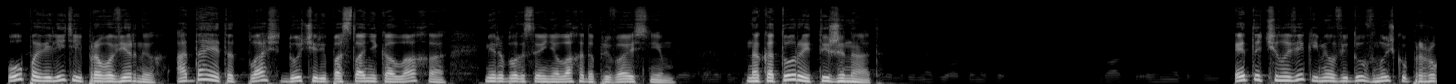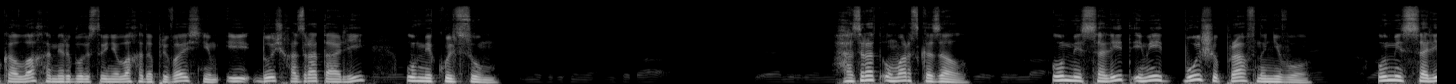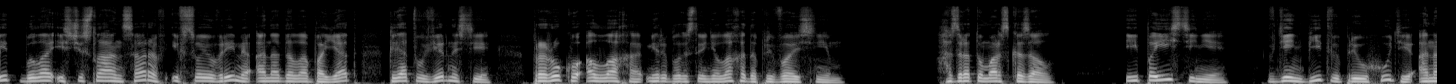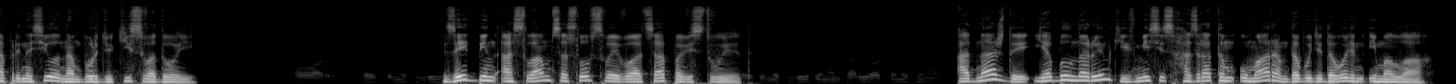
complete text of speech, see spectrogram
«О повелитель правоверных, отдай этот плащ дочери посланника Аллаха, мир и благословение Аллаха да с ним, на который ты женат». Этот человек имел в виду внучку пророка Аллаха, мир и благословение Аллаха да с ним, и дочь Хазрата Али, Умми Кульсум. Хазрат Умар сказал, Умми Салид имеет больше прав на него. Умми Салид была из числа ансаров, и в свое время она дала баят, клятву верности, пророку Аллаха, мир и благословение Аллаха да с ним. Хазрат Умар сказал, «И поистине, в день битвы при Ухуде она приносила нам бурдюки с водой». Зейд бин Аслам со слов своего отца повествует. Однажды я был на рынке вместе с Хазратом Умаром, да будет доволен им Аллах.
